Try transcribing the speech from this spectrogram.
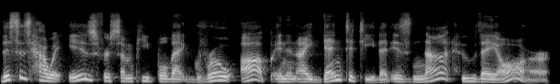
This is how it is for some people that grow up in an identity that is not who they are.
